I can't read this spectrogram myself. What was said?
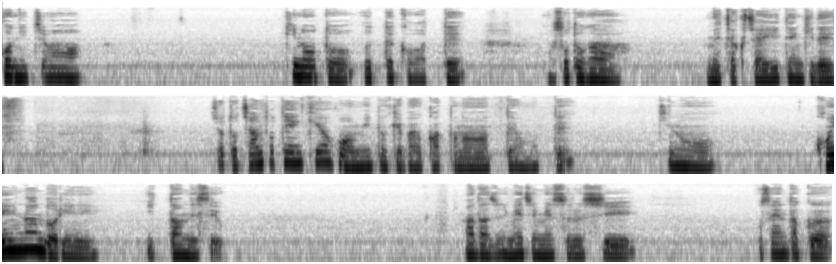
こんにちは。昨日と打って変わって、お外がめちゃくちゃいい天気です。ちょっとちゃんと天気予報を見とけばよかったなーって思って、昨日、コインランドリーに行ったんですよ。まだジメジメするし、お洗濯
